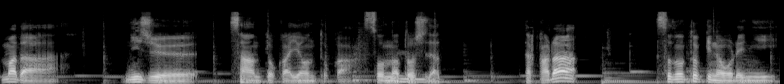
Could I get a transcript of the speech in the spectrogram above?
まだ23とか4とか、そんな年だったから、その時の俺に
